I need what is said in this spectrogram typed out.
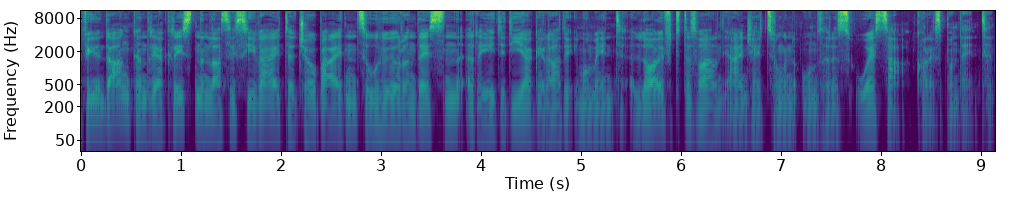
Vielen Dank, Andrea Christen. Dann lasse ich Sie weiter Joe Biden zuhören, dessen Rede, die ja gerade im Moment läuft. Das waren die Einschätzungen unseres USA-Korrespondenten.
